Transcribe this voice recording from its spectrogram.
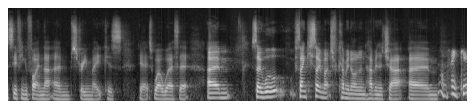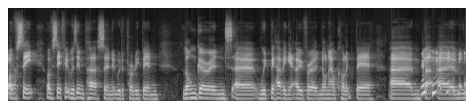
see if you can find that um, stream, mate, because yeah, it's well worth it. Um, so we'll thank you so much for coming on and having a chat. Um, oh, thank you. Obviously, obviously, if it was in person, it would have probably been longer, and uh, we'd be having it over a non-alcoholic beer. Um, but um,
